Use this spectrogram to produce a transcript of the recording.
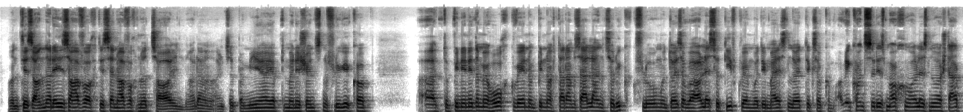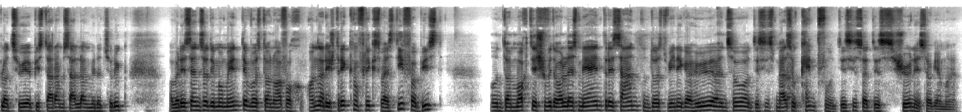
Und das andere ist einfach, das sind einfach nur Zahlen, oder? Also bei mir, ich habe meine schönsten Flüge gehabt, äh, da bin ich nicht einmal hoch gewesen und bin nach Dharamsalan zurückgeflogen und da ist aber alles so tief gewesen, wo die meisten Leute gesagt haben, oh, wie kannst du das machen, alles nur Startplatzhöhe bis Dharamsalan wieder zurück. Aber das sind so die Momente, wo du dann einfach andere Strecken fliegst, weil du tiefer bist. Und dann macht das schon wieder alles mehr interessant und du hast weniger Höhe und so. Und das ist mehr so Kämpfen. Und das ist halt das Schöne, sage ich mal.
